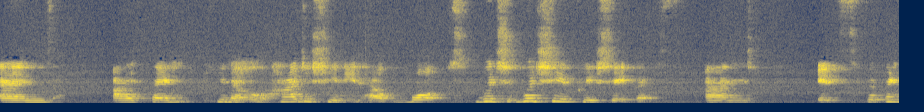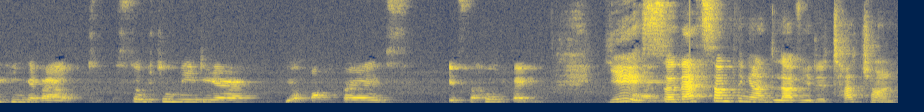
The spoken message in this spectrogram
and i think you know how does she need help what would she, would she appreciate this and it's for thinking about social media your offers it's the whole thing Yes, so Um, that's something I'd love you to touch on.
